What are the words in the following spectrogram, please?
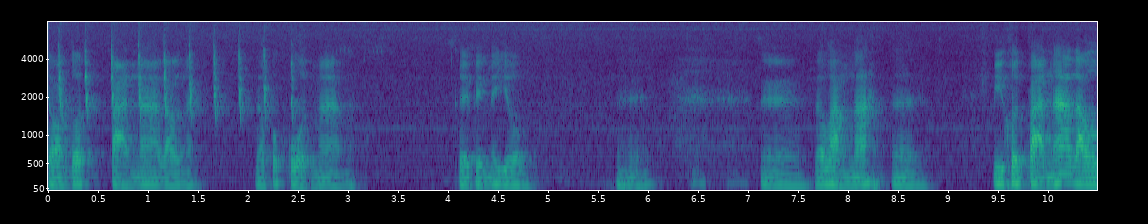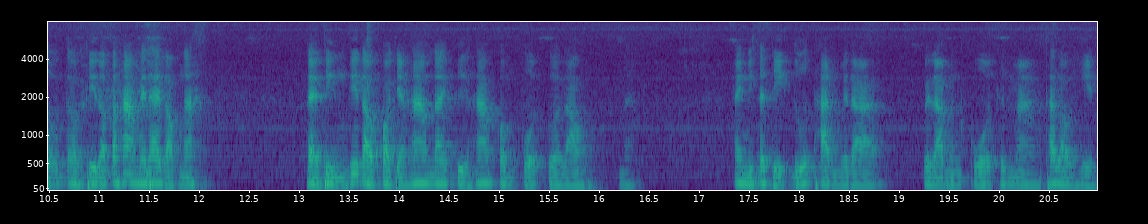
จอดรถผ่านหน้าเรานะเราก็โกรธมากนะเคยเป็นไม่โยมเออระวังนะเออมีคนปาดหน้าเราบางทีเราก็ห้ามไม่ได้หรอกนะ แต่สิ่งที่เราพอจะห้ามได้คือห้ามความโกรธตัวเรานะให้มีสติรู้ทันเวลา เวลามันโกรธขึ้นมา ถ้าเราเห็น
